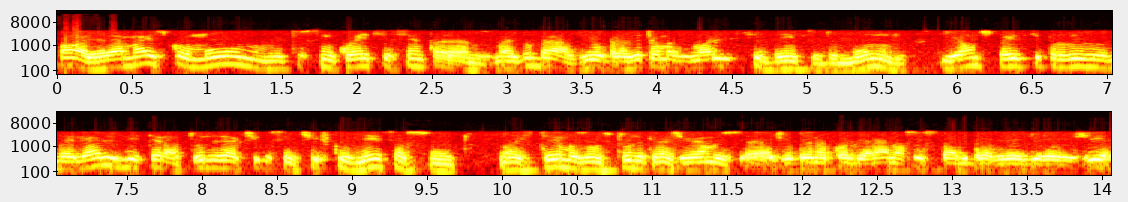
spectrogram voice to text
Olha, ela é mais comum entre 50 e 60 anos, mas no Brasil, o Brasil tem uma das maiores incidências do mundo e é um dos países que produz as melhores literaturas e artigos científicos nesse assunto. Nós temos um estudo que nós tivemos eh, ajudando a coordenar a nossa Sociedade Brasileira de Urologia,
